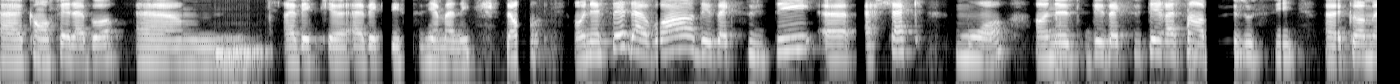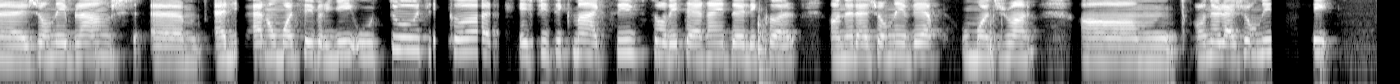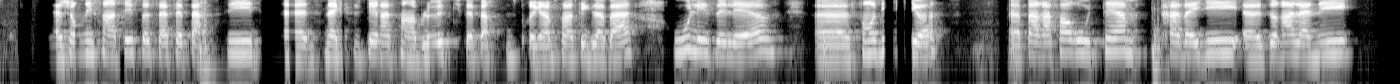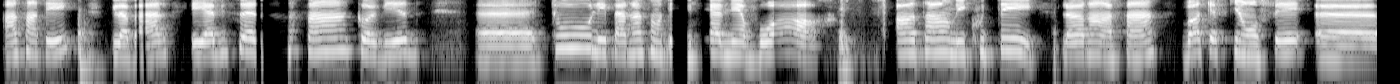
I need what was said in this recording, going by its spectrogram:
euh, qu'on fait là-bas euh, avec, euh, avec les sixième années. Donc, on essaie d'avoir des activités à chaque mois. On a des activités rassemblées aussi, euh, comme euh, Journée blanche euh, à l'hiver au mois de février où toute l'école est physiquement active sur les terrains de l'école. On a la Journée verte au mois de juin. on a la Journée santé. La Journée santé, ça, ça fait partie d'une activité rassembleuse qui fait partie du programme Santé globale où les élèves font des kiosques par rapport au thème travaillé durant l'année en santé globale. Et habituellement, sans COVID, euh, tous les parents sont invités à venir voir, entendre, écouter leurs enfants, voir qu'est-ce qu'ils ont fait euh,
